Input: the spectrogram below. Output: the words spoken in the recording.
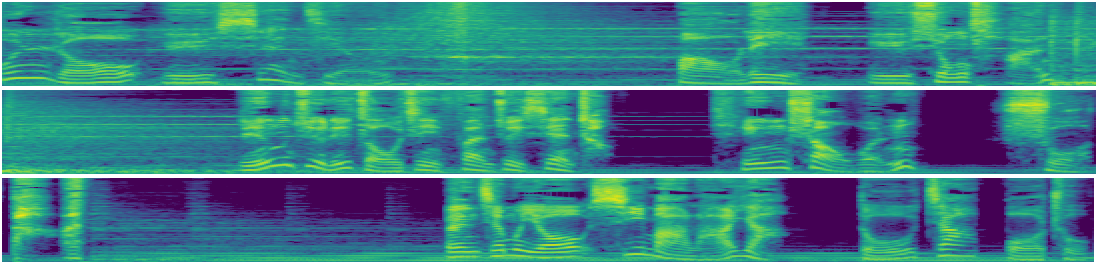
温柔与陷阱，暴力与凶残，零距离走进犯罪现场，听上文说大案。本节目由喜马拉雅独家播出。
